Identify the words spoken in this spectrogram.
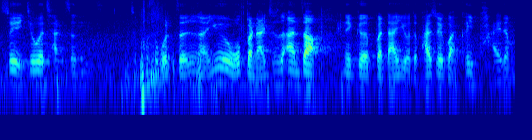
所以就会产生，这不是我的责任啊，因为我本来就是按照那个本来有的排水管可以排的嘛，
